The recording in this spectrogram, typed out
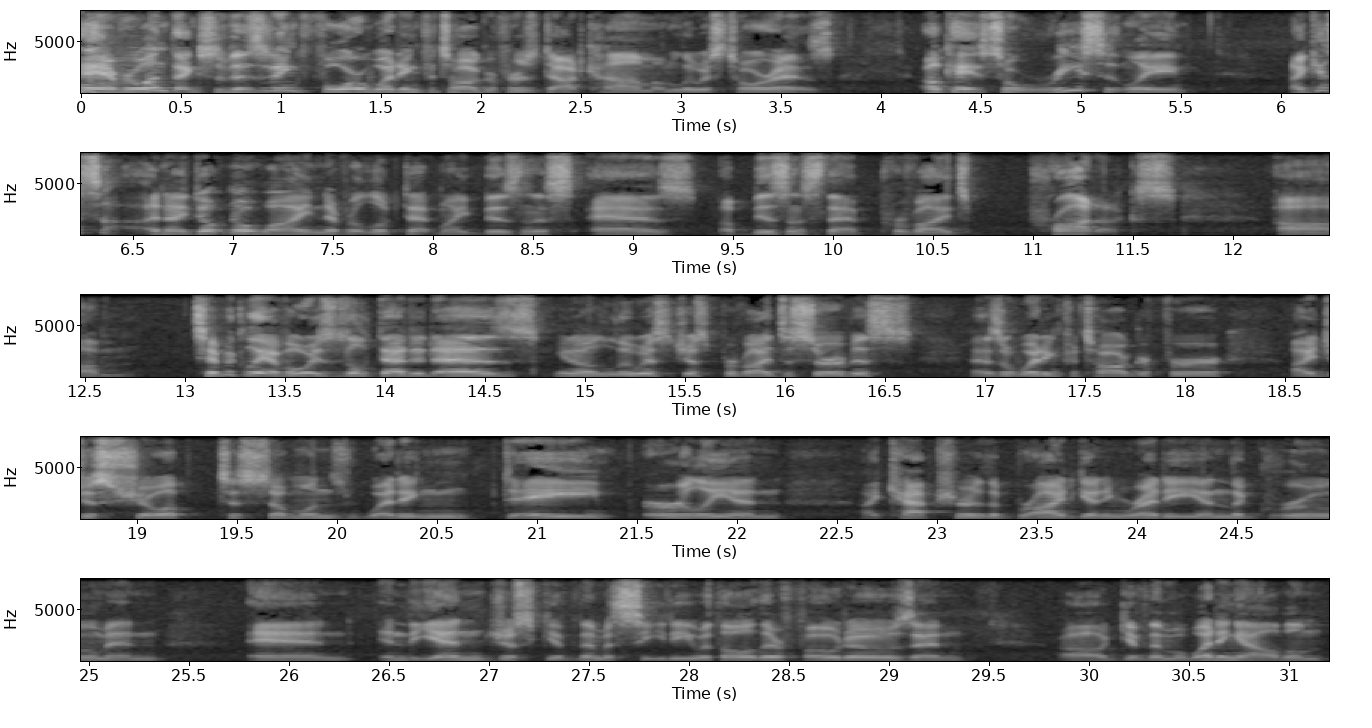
Hey everyone, thanks for visiting forweddingphotographers.com. I'm Luis Torres. Okay, so recently, I guess, and I don't know why I never looked at my business as a business that provides products. Um, typically, I've always looked at it as, you know, Luis just provides a service as a wedding photographer. I just show up to someone's wedding day early and I capture the bride getting ready and the groom and and in the end just give them a CD with all their photos and uh, give them a wedding album.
